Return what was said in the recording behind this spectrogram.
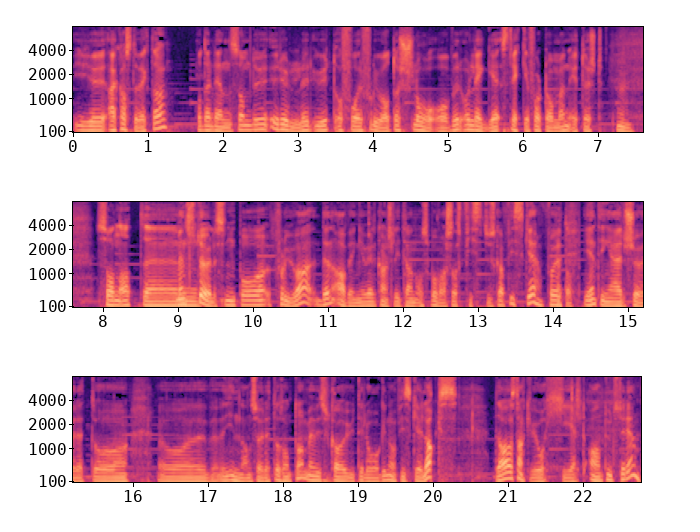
er kastevekta. Og det er den som du ruller ut og får flua til å slå over og legge strekke fortommen ytterst. Sånn at eh, Men størrelsen på flua den avhenger vel kanskje litt også på hva slags fisk du skal fiske. For én ting er sjøørret og, og innlandsørret og sånt, men hvis du skal ut i Lågen og fiske laks, da snakker vi jo helt annet utstyr igjen.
